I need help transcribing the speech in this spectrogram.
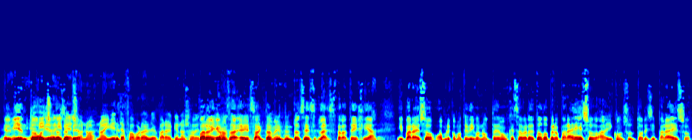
el, viento. El dicho y dice eso, no, hay viento favorable para el que no sabe para el que No sabe, exactamente. Entonces, la estrategia, y para eso, hombre, como te digo, no tenemos que saber de todo, pero para eso hay consultores y para eso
